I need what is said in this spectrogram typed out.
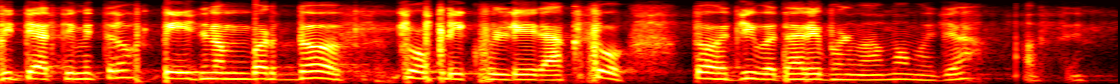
વિદ્યાર્થી મિત્રો, પેજ નંબર દસ, ચોપડી ખુલ્લી રાખશો તો હજી વધારે ભણવામાં મજા આવશે.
